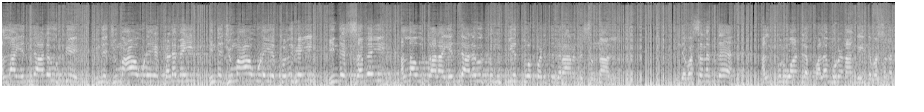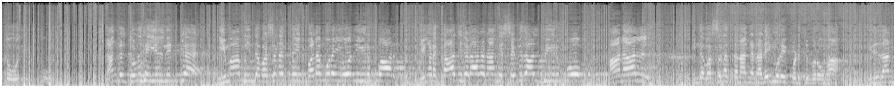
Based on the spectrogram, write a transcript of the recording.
அல்லாஹ் எந்த அளவுக்கு இந்த ஜுமாவுடைய கடமை இந்த ஜுமாவுடைய தொழுகை இந்த சபை அல்லாஹு தாலா எந்த அளவுக்கு முக்கியத்துவப்படுத்துகிறான் என்று சொன்னால் இந்த வசனத்தை அல் குருவான்ல பல முறை நாங்கள் இந்த வசனத்தை ஓதியிருப்போம். நாங்கள் தொழுகையில் நிற்க இமாம் இந்த வசனத்தை பல முறை ஓதி இருப்பார் எங்கட காதுகளால் நாங்கள் செவிதாழ்த்து இருப்போம். ஆனால் இந்த வசனத்தை நாங்கள் நடைமுறைப்படுத்துகிறோமா? இதுதான்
